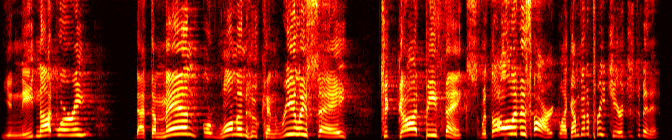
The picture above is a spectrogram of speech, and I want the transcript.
You need not worry that the man or woman who can really say, to God be thanks with all of his heart, like I'm going to preach here in just a minute,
